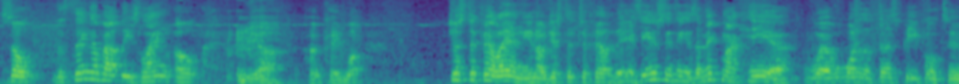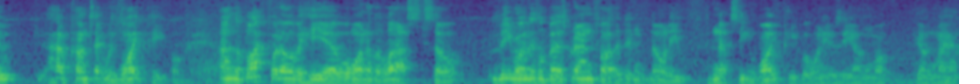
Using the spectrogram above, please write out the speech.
so the thing about these lang oh yeah okay what just to fill in you know just to, to fill it's the interesting thing is the Micmac here were one of the first people to have contact with white people and the Blackfoot over here were one of the last. So Leroy Littlebear's grandfather didn't know any had not seen white people when he was a young young man.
